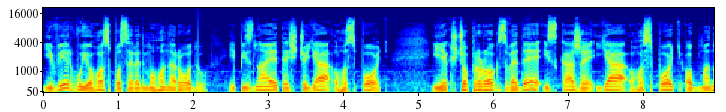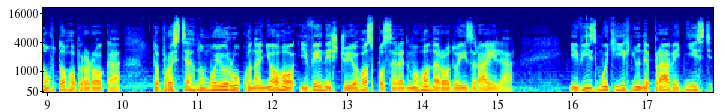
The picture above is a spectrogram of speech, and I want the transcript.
і вирву його спосеред мого народу, і пізнаєте, що я Господь. І якщо пророк зведе і скаже Я, Господь, обманув того пророка, то простягну мою руку на нього і винищу його спосеред мого народу Ізраїля і візьмуть їхню неправедність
